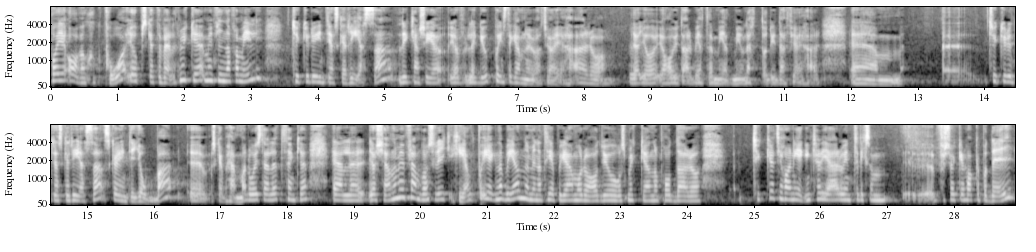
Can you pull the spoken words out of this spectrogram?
Vad är jag avundsjuk på? Jag uppskattar väldigt mycket min fina familj. Tycker du inte jag ska resa? Det kanske är, jag lägger upp på Instagram nu att jag är här. Och jag, gör, jag har ju ett arbete med Mionett och det är därför jag är här. Eh, Tycker du inte jag ska resa? Ska jag inte jobba? Eh, Ska jag vara hemma då istället, tänker jag? Eller, jag känner mig framgångsrik helt på egna ben med mina tv-program och radio och smycken och poddar. Och tycker att jag har en egen karriär och inte liksom eh, försöker haka på dig.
